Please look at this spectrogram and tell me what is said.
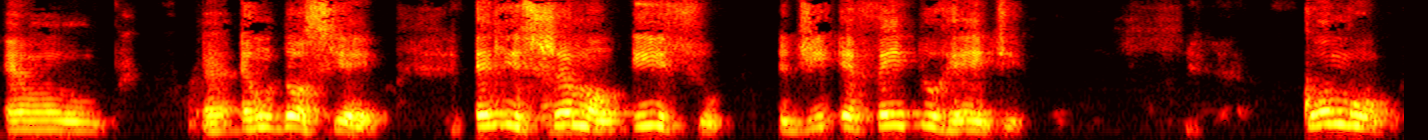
é um, é um dossiê. Eles chamam isso de efeito rede. Como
